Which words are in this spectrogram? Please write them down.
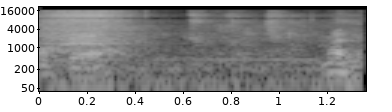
Okay.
